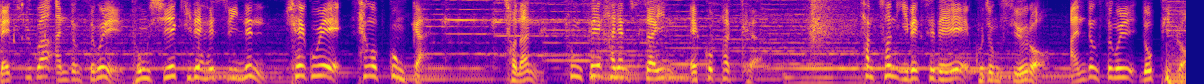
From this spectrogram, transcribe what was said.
매출과 안정성을 동시에 기대할 수 있는 최고의 상업 공간. 천안 풍세 한양수자인 에코파크. 3,200세대의 고정 수요로 안정성을 높이고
